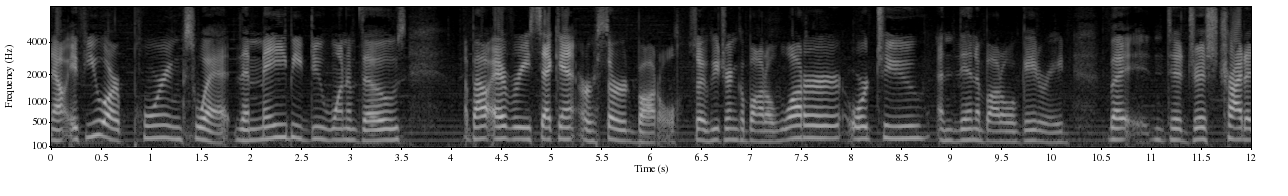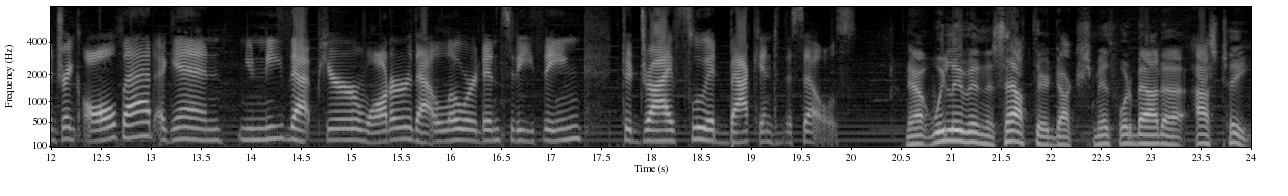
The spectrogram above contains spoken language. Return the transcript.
Now, if you are pouring sweat, then maybe do one of those about every second or third bottle. So if you drink a bottle of water or two, and then a bottle of Gatorade. But to just try to drink all that again, you need that pure water, that lower density thing, to drive fluid back into the cells. Now we live in the South, there, Doctor Smith. What about uh, iced tea?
